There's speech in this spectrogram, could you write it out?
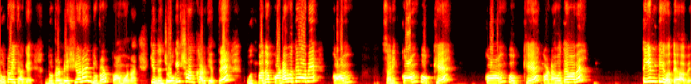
দুটোই থাকে। দুটোর বেশিও নয়, দুটোর কমও নয়। কিন্তু যৌগিক সংখ্যার ক্ষেত্রে উৎপাদক কটা হতে হবে? কম সরি কম পক্ষে কম পক্ষে কটা হতে হবে? তিনটি হতে হবে।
